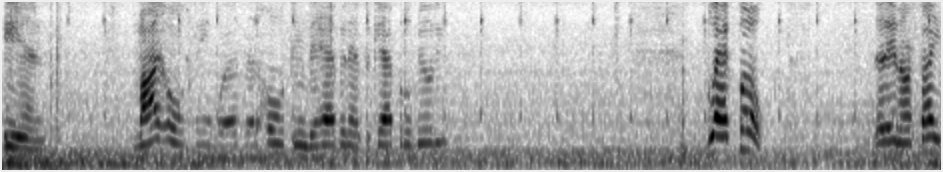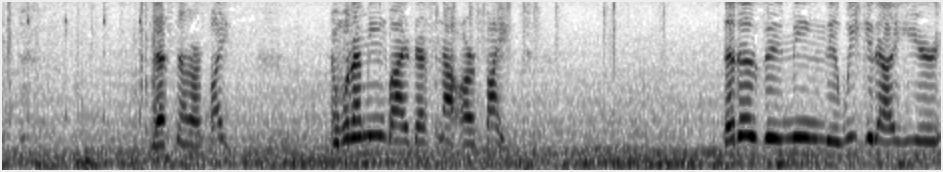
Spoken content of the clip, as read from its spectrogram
And my whole thing was that whole thing that happened at the Capitol building. Black folk, that ain't our fight. That's not our fight. And what I mean by that's not our fight that doesn't mean that we get out here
